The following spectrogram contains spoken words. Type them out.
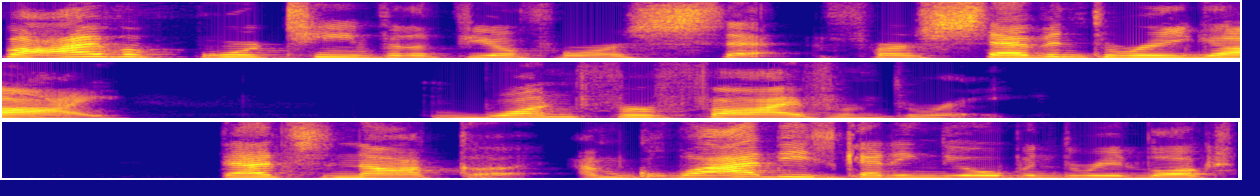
five of 14 for the field for a set for a 7-3 guy. One for five from three. That's not good. I'm glad he's getting the open three looks.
